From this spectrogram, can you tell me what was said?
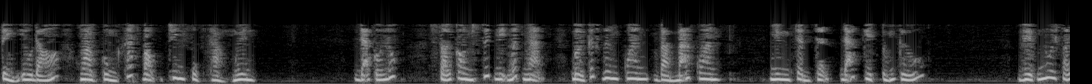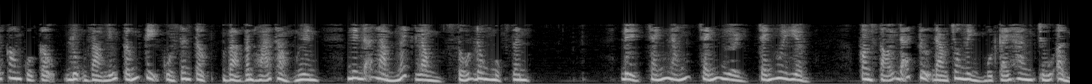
Tình yêu đó hòa cùng khát vọng chinh phục Thảo Nguyên. Đã có lúc, sói con suýt bị mất mạng bởi các dương quan và mã quan, nhưng Trần Trận đã kịp ứng cứu. Việc nuôi sói con của cậu đụng vào những cấm kỵ của dân tộc và văn hóa Thảo Nguyên, nên đã làm nách lòng số đông mục dân. Để tránh nắng, tránh người, tránh nguy hiểm, con sói đã tự đào cho mình một cái hang trú ẩn.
